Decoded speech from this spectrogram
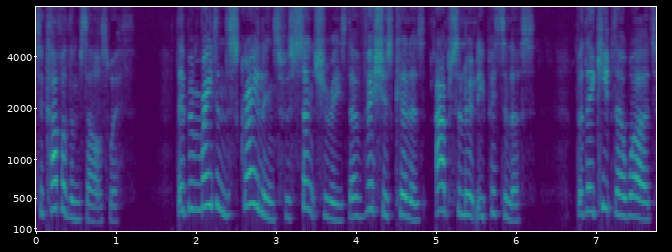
to cover themselves with. They've been raiding the Skraelings for centuries. They're vicious killers, absolutely pitiless. But they keep their word.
